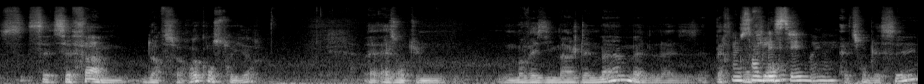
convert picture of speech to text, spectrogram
ces femmes doivent se reconstruire. Elles ont une mauvaise image d'elles-mêmes, elles, perdent elles sont blessées. Elles sont blessées.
